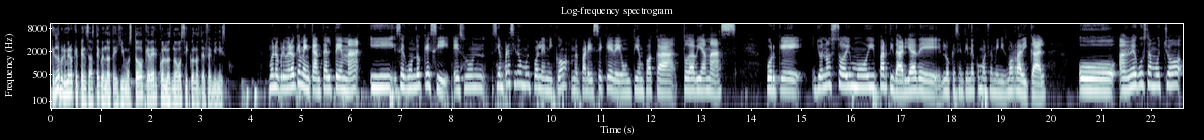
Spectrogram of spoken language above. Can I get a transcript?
¿Qué es lo primero que pensaste cuando te dijimos todo que ver con los nuevos íconos del feminismo? Bueno, primero que me encanta el tema y segundo que sí, es un siempre ha sido muy polémico, me parece que de un tiempo acá todavía más porque yo no soy muy partidaria de lo que se entiende como el feminismo radical o a mí me gusta mucho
